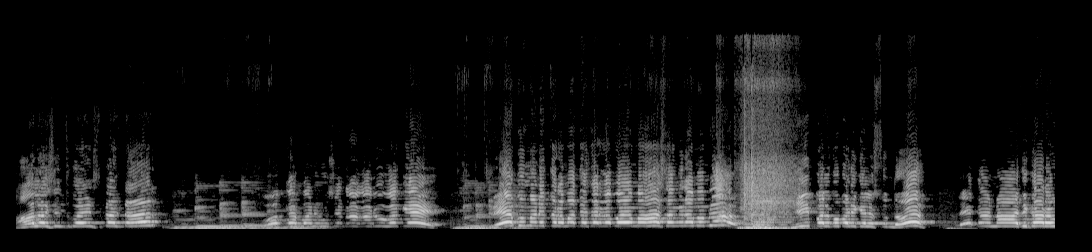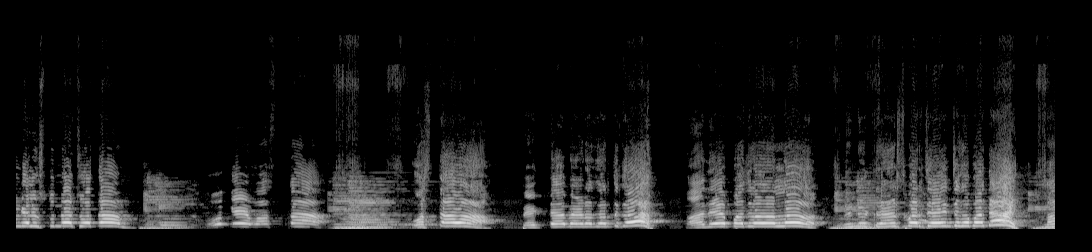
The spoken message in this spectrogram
ఆలోచించుకో ఇన్స్పెక్టర్. ఓకే ఫణిభూషణ్ రావు గారు ఓకే. రేపు మన ఇద్దరి మధ్య నా అధికారం గెలుస్తుందో చూద్దాం. ఓకే వస్తా. వస్తావా? పెట్టే బేడ జరుతుగా అదే పది రోజుల్లో నిన్ను ట్రాన్స్ఫర్ చేయించకపోతే నా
